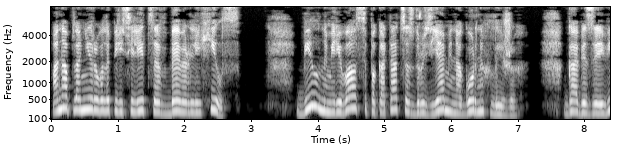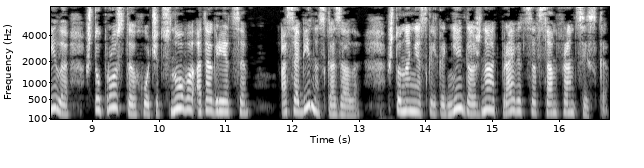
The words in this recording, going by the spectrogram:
Она планировала переселиться в Беверли-Хиллз. Билл намеревался покататься с друзьями на горных лыжах. Габи заявила, что просто хочет снова отогреться а Сабина сказала, что на несколько дней должна отправиться в Сан-Франциско.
